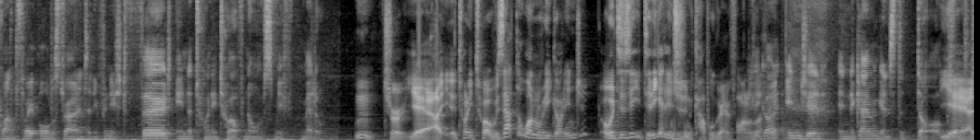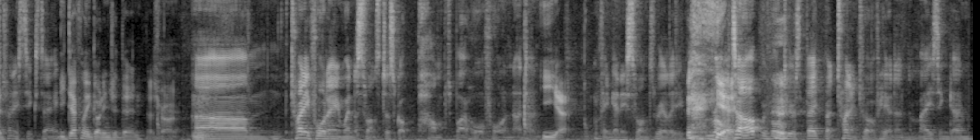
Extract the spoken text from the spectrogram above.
won three All Australians and he finished third in the 2012 Norm Smith medal. Mm, true. Yeah. Uh, 2012 was that the one where he got injured, or does he did he get injured in a couple grand finals? He I got think injured in the game against the Dogs. Yeah, which I- was 2016. he definitely got injured then. That's right. Mm. Um, 2014 when the Swans just got pumped by Hawthorn. I don't yeah. think any Swans really Yeah. rocked up with all due respect, but 2012 he had an amazing game.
